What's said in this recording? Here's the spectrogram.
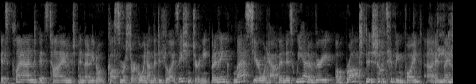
it's planned, it's timed, and then, you know, customers start going on the digitalization journey. But I think last year, what happened is we had a very abrupt digital tipping point. Uh, and many,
